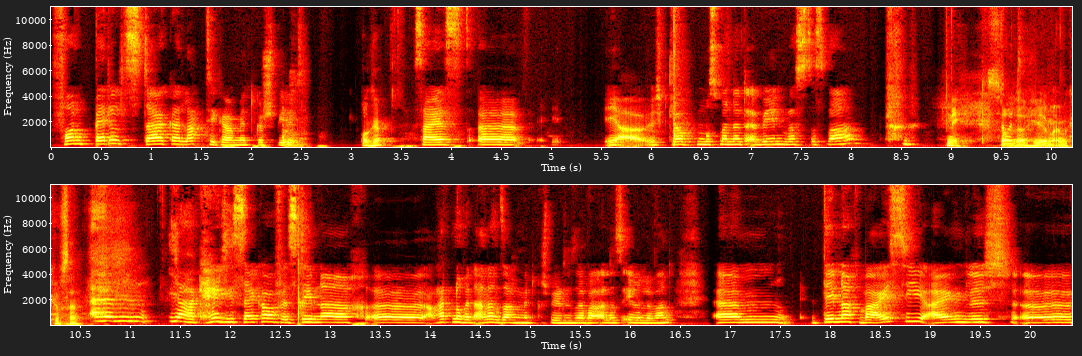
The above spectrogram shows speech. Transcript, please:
Von Battlestar Galactica mitgespielt. Okay. Das heißt, äh, ja, ich glaube, muss man nicht erwähnen, was das war. Nee, das sollte jedem ein Begriff sein. Ähm, ja, Katie Sackhoff ist demnach, äh, hat noch in anderen Sachen mitgespielt, ist aber alles irrelevant. Ähm, demnach weiß sie eigentlich, äh,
